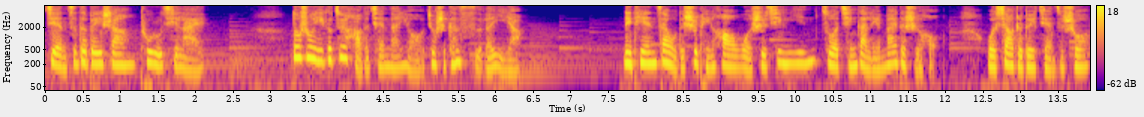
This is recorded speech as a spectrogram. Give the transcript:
简子的悲伤突如其来。都说一个最好的前男友就是跟死了一样。那天在我的视频号“我是清音”做情感连麦的时候，我笑着对简子说：“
